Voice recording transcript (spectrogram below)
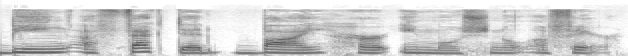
being affected by her emotional affair.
